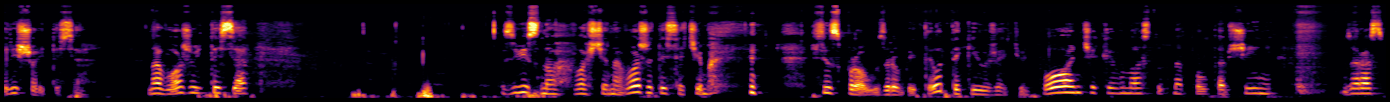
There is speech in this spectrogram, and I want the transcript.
рішайтеся, наважуйтеся. Звісно, важче наважитися, чим всю справу зробити. От такі вже тюльпанчики у нас тут на Полтавщині. Зараз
